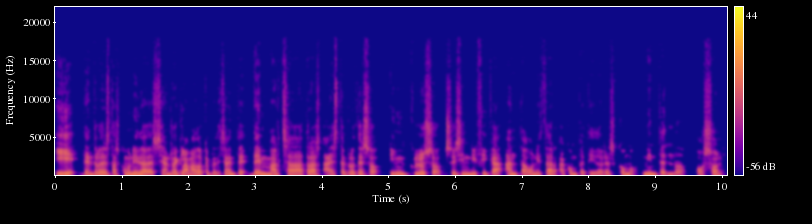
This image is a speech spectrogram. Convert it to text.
Y dentro de estas comunidades se han reclamado que precisamente den marcha atrás a este proceso, incluso si significa antagonizar a competidores como Nintendo o Sony.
